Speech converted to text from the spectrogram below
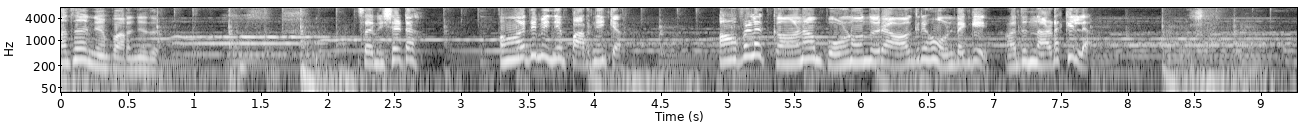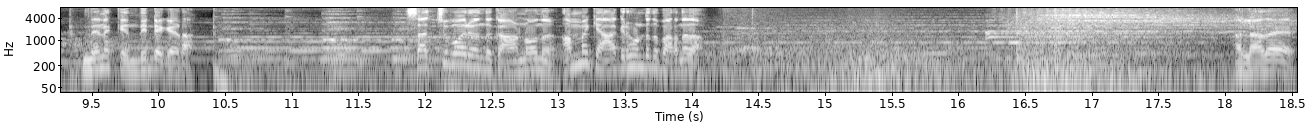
അതാ ഞാൻ പറഞ്ഞത്. സനിഷേട്ടാ ആദ്യമേ ഞാൻ പറഞ്ഞേക്കാം. അവളെ കാണാൻ പോണോന്നൊരു ആഗ്രഹം ഉണ്ടെങ്കിൽ അത് നടക്കില്ല. നിനക്ക് എന്തിന്റെ കേടാ? സച്ചുമോനെ ഒന്ന് കാണണോന്ന് അമ്മയ്ക്ക് ആഗ്രഹമുണ്ടെന്ന് പറഞ്ഞതാ. അല്ലാതെ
